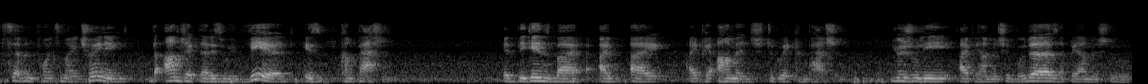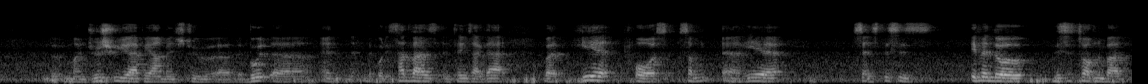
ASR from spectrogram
seven points of mind training, the object that is revered is compassion. It begins by I, I, I pay homage to great compassion. Usually I pay homage to Buddhas, I pay homage to the Manjushri, I pay homage to uh, the Buddha uh, and the Bodhisattvas and things like that. But here, or some uh, here, since this is, even though this is talking about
